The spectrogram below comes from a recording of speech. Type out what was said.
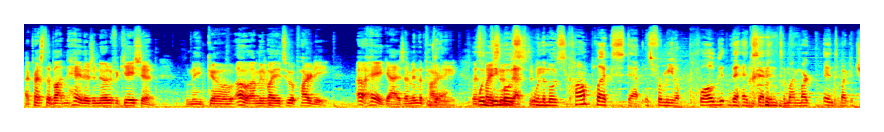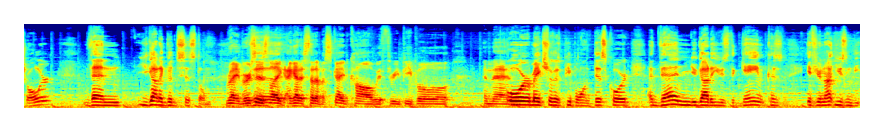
I press the button. Hey, there's a notification. Let me go. Oh, I'm invited to a party. Oh, hey guys, I'm in the party. Let's when play the some most Destiny. when the most complex step is for me to plug the headset into my mark, into my controller, then you got a good system. right versus the- like I got to set up a Skype call with three people, and then Or make sure there's people on Discord, and then you got to use the game because if you're not using the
